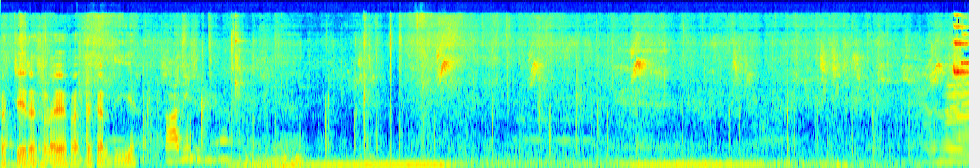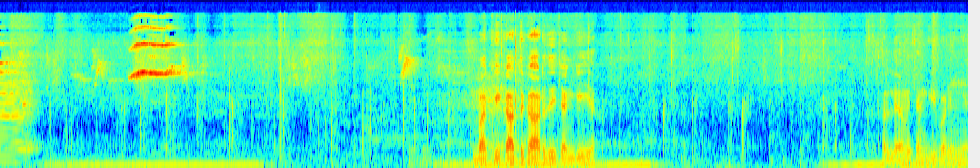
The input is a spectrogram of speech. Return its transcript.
ਬੱਚੇ ਦਾ ਥੋੜਾ ਜਿਹਾ ਵੱਧ ਕਰਦੀ ਆ। ਤਾਜੀ ਸੁਣੀ ਨਾ। ਬਾਕੀ ਕੱਦ ਕਾਠ ਦੀ ਚੰਗੀ ਆ। ਥੱਲਿਆਂ ਵੀ ਚੰਗੀ ਬਣੀ ਆ।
